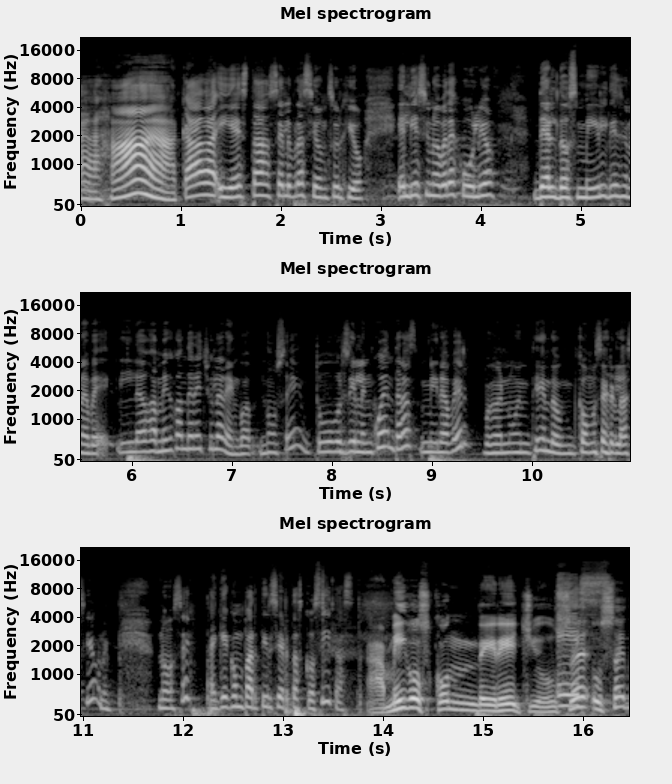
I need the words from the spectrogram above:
Ajá, cada y esta celebración surgió el 19 de julio del 2019. Los amigos con derecho y la lengua, no sé, tú si la encuentras, mira a ver, porque no entiendo cómo se relacionan. No sé, hay que compartir ciertas cositas. Amigos con derecho. Usted, Es- usted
